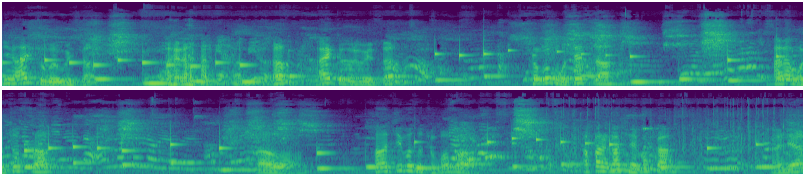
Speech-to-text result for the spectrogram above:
니는 아직도 그러고 있어? 이게 더 밀어. 어? 아직도 그러고 있어? 성공 못했어 하나 못 줬어? 어 하나 집어서 줘봐봐 아빠랑 같이 해볼까? 아니야?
